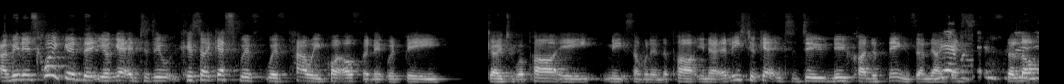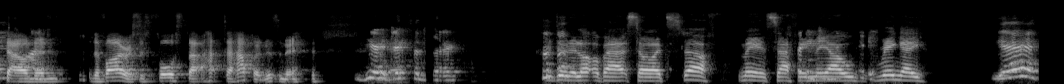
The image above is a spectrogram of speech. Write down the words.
I mean, it's quite good that you're getting to do because I guess with with Towie, quite often it would be go to a party, meet someone in the park. You know, at least you're getting to do new kind of things. And I Yeah, guess we're getting to the lockdown and the virus has forced that ha- to happen, isn't it? Yeah, Yeah. definitely. We're doing a lot of outside stuff. Me and Saf in the old ringy. Yeah.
